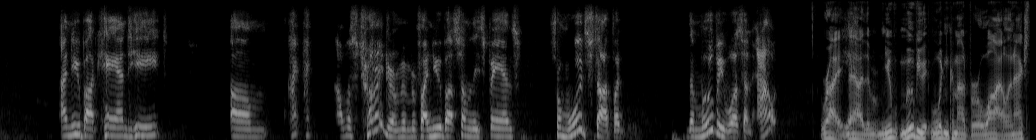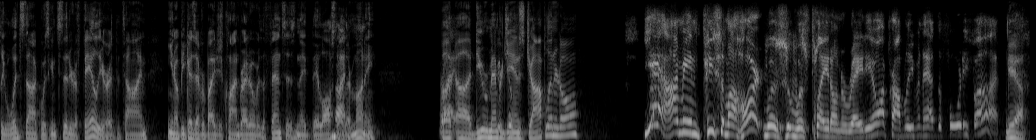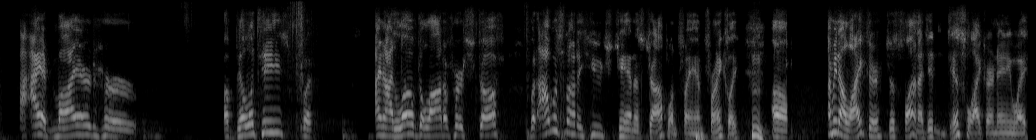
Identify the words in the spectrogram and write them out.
I knew about canned heat. Um, I, I I was trying to remember if I knew about some of these bands from Woodstock, but the movie wasn't out. Right. Yeah. Now the movie wouldn't come out for a while, and actually Woodstock was considered a failure at the time. You know, because everybody just climbed right over the fences and they, they lost all their money. But Right. uh, do you remember Janis Joplin at all? Yeah, I mean, "Piece of My Heart" was was played on the radio. I probably even had the 45. Yeah. I, I admired her abilities, but and I loved a lot of her stuff. But I was not a huge Janis Joplin fan, frankly. Um, I mean, I liked her just fine. I didn't dislike her in any way.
